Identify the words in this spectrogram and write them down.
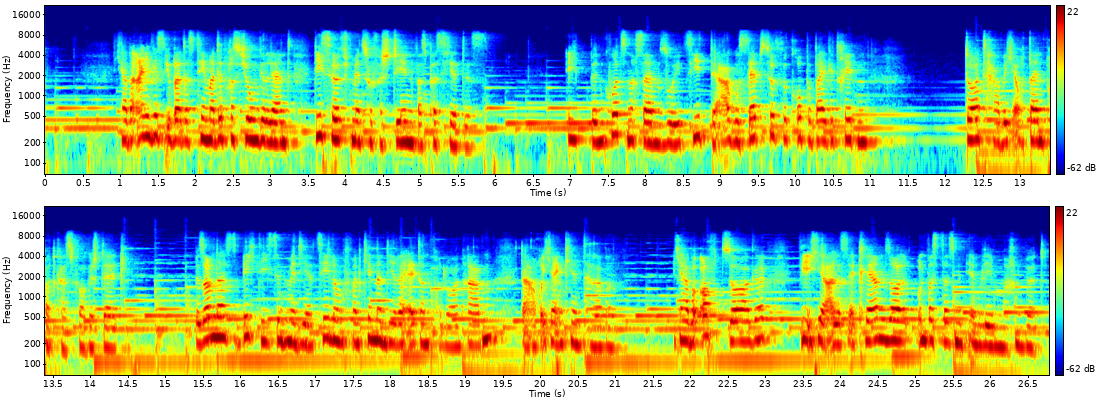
Ich habe einiges über das Thema Depression gelernt. Dies hilft mir zu verstehen, was passiert ist. Ich bin kurz nach seinem Suizid der Argus Selbsthilfegruppe beigetreten Dort habe ich auch deinen Podcast vorgestellt. Besonders wichtig sind mir die Erzählungen von Kindern, die ihre Eltern verloren haben, da auch ich ein Kind habe. Ich habe oft Sorge, wie ich ihr alles erklären soll und was das mit ihrem Leben machen wird.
